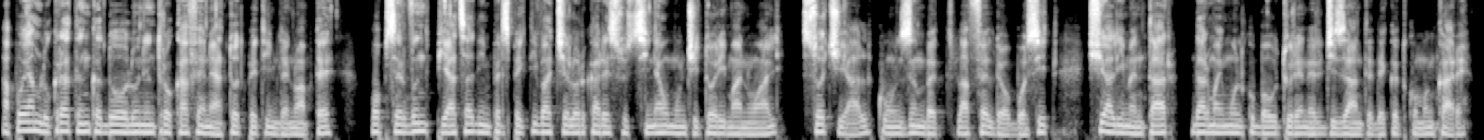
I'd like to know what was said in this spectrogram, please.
Apoi am lucrat încă două luni într-o cafenea, tot pe timp de noapte, observând piața din perspectiva celor care susțineau muncitorii manuali, social, cu un zâmbet la fel de obosit, și alimentar, dar mai mult cu băuturi energizante decât cu mâncare.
